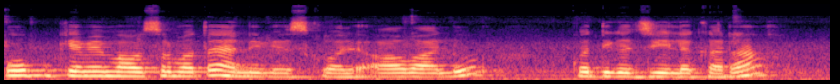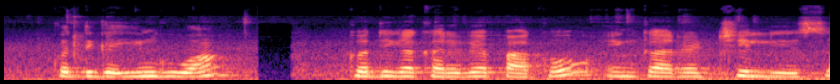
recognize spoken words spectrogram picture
పోపుకి ఏమేమి అవసరమవుతాయో అన్నీ వేసుకోవాలి. ఆవాలు కొద్దిగా జీలకర్ర కొద్దిగా ఇంగువ కొద్దిగా కరివేపాకు ఇంకా రెడ్ చిల్లీస్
